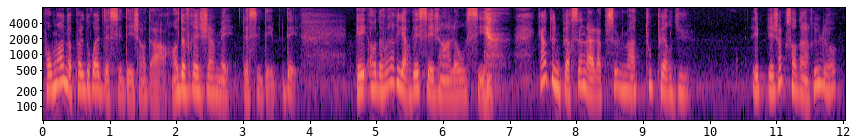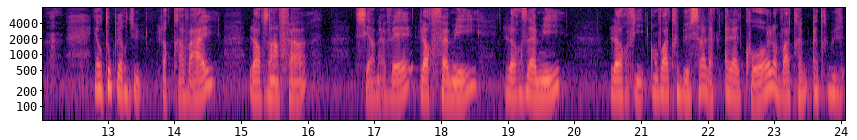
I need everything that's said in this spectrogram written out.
Pour moi, on n'a pas le droit de laisser des gens dehors. On ne devrait jamais laisser des- Et on devrait regarder ces gens-là aussi. Quand une personne a absolument tout perdu, les, gens qui sont dans la rue, là, ils ont tout perdu. Leur travail, leurs enfants, s'il y en avait, leur famille, leurs amis, leur vie. On va attribuer ça à la- à l'alcool, on, va attri- attribuer,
